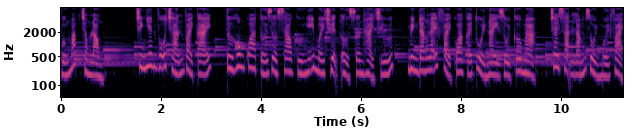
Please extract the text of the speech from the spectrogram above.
vướng mắc trong lòng. Trình Nhiên vỗ chán vài cái, từ hôm qua tới giờ sao cứ nghĩ mấy chuyện ở Sơn Hải chứ, mình đáng lẽ phải qua cái tuổi này rồi cơ mà, chai sạn lắm rồi mới phải.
